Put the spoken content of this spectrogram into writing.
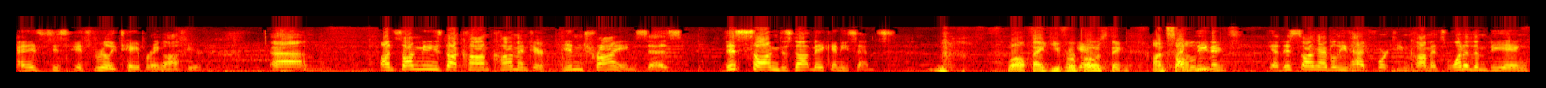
and it's just it's really tapering off here. Um, on songmeanings.com, commenter Bin Trying says this song does not make any sense. Well, thank you for Okay. posting on I song believe meetings. it. Yeah, this song I believe had 14 comments. One of them being,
